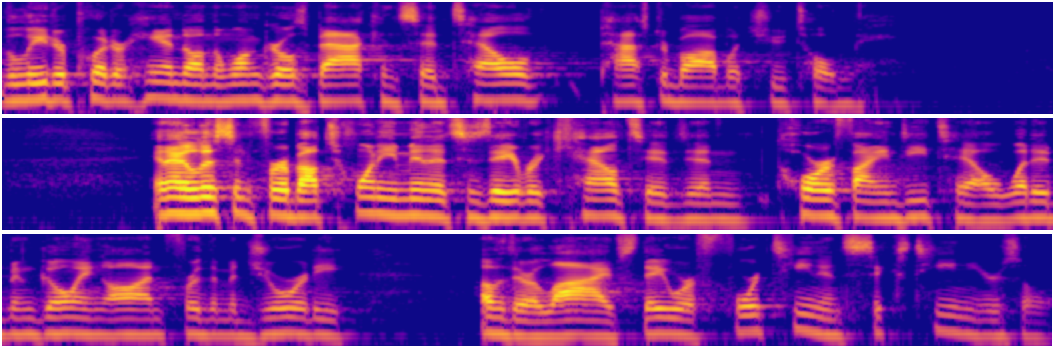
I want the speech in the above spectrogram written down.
the leader, put her hand on the one girl's back and said, Tell Pastor Bob what you told me. And I listened for about 20 minutes as they recounted in horrifying detail what had been going on for the majority of their lives. They were 14 and 16 years old.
